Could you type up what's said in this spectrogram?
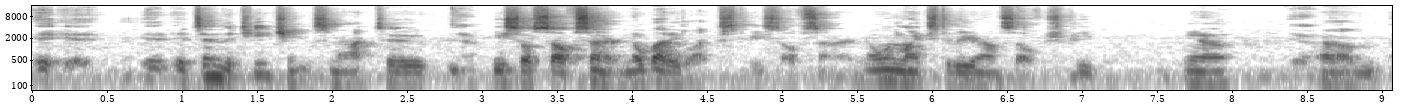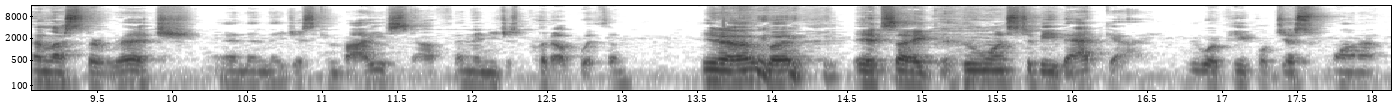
it, it, it's in the teachings not to be so self centered. Nobody likes to be self centered. No one likes to be around selfish people, you know, yeah. um, unless they're rich and then they just can buy you stuff and then you just put up with them, you know. But it's like, who wants to be that guy where people just want to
